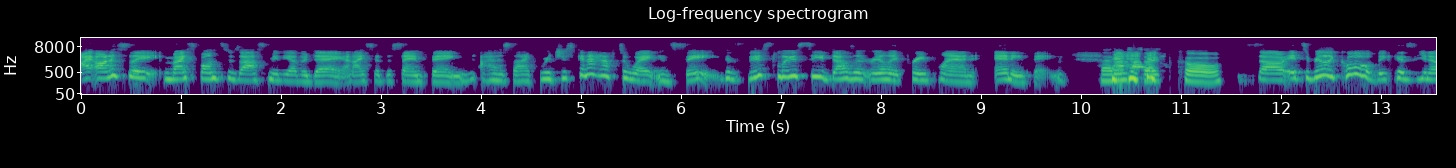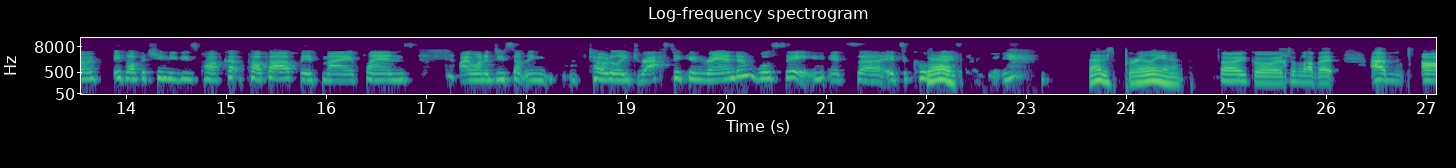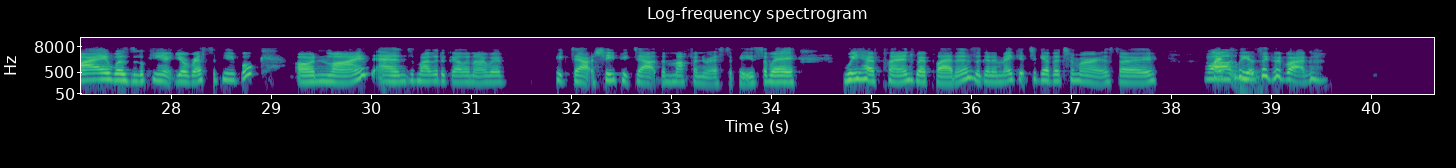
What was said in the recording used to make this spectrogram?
I honestly, my sponsors asked me the other day, and I said the same thing. I was like, we're just going to have to wait and see because this Lucy doesn't really pre plan anything. That is so cool. So it's really cool because, you know, if, if opportunities pop up, pop up, if my plans, I want to do something totally drastic and random, we'll see. It's, uh, it's a cool place. yeah. place. that is brilliant. So good. I love it. Um, I was looking at your recipe book online and my little girl and I were picked out, she picked out the muffin recipe. So we're we have planned, we're planners, are going to make it together tomorrow. So well, hopefully it's a good one.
